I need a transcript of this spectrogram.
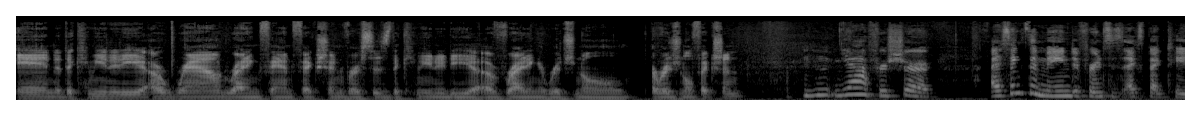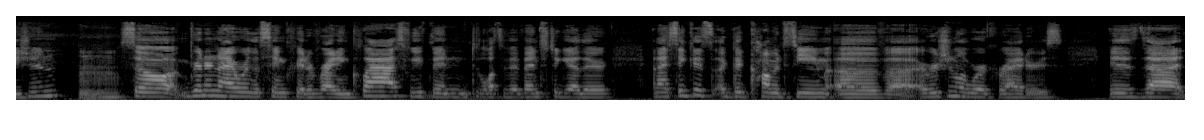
in the community around writing fan fiction versus the community of writing original original fiction? Mhm, Yeah, for sure. I think the main difference is expectation. Mm-hmm. So Rin and I were in the same creative writing class. We've been to lots of events together, and I think it's a good common theme of uh, original work writers is that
